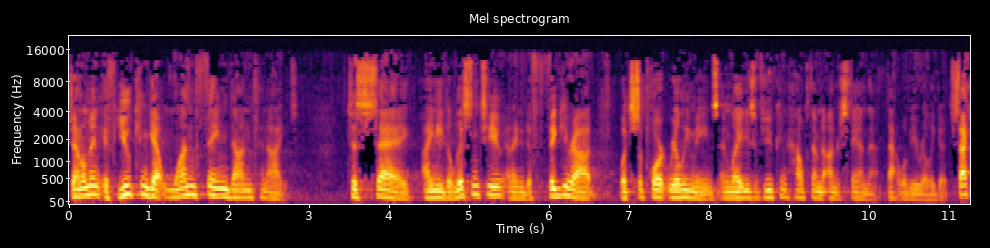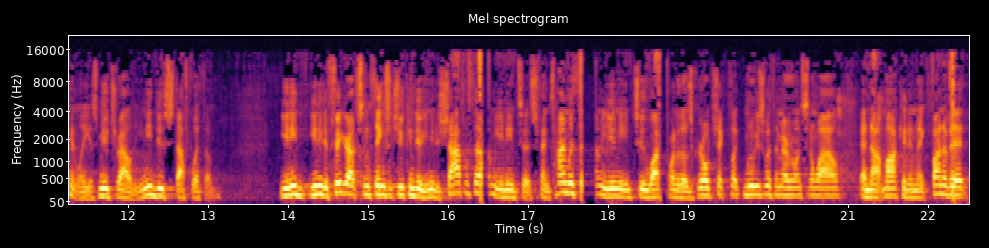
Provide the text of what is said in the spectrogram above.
Gentlemen, if you can get one thing done tonight to say, I need to listen to you and I need to figure out what support really means, and ladies, if you can help them to understand that, that will be really good. Secondly, is mutuality. You need to do stuff with them. You need, you need to figure out some things that you can do. You need to shop with them. You need to spend time with them. You need to watch one of those girl chick flick movies with them every once in a while and not mock it and make fun of it.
